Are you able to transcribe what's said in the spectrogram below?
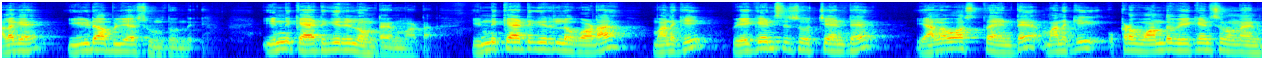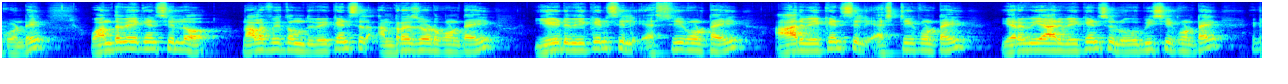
అలాగే ఈడబ్ల్యూఎస్ ఉంటుంది. ఇన్ని కేటగిరీలు ఉంటాయన్నమాట. ఇన్ని కేటగిరీలో కూడా మనకి వేకెన్సీస్ వచ్చాయంటే ఎలా వస్తాయంటే మనకి ఇక్కడ వంద వేకెన్సీలు ఉన్నాయనుకోండి వంద వేకెన్సీల్లో నలభై తొమ్మిది వేకెన్సీలు అన్రిజర్వ్డ్కి ఉంటాయి ఏడు వేకెన్సీలు ఎస్సీకి ఉంటాయి ఆరు వేకెన్సీలు ఎస్టీకి ఉంటాయి ఇరవై ఆరు వేకెన్సీలు ఓబీసీకి ఉంటాయి. ఇక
